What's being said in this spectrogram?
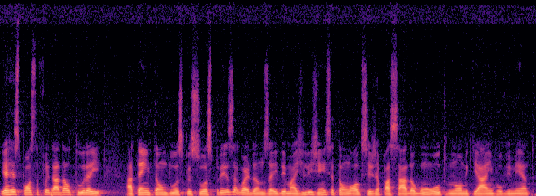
e a resposta foi dada à altura aí. Até então, duas pessoas presas, aguardamos aí demais diligência, tão logo seja passado algum outro nome que há envolvimento,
